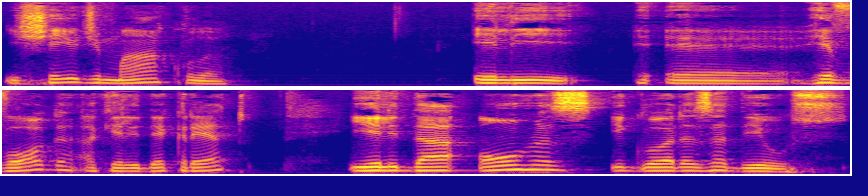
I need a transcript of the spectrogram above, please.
e cheio de mácula, ele é, revoga aquele decreto e ele dá honras e glórias a Deus.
